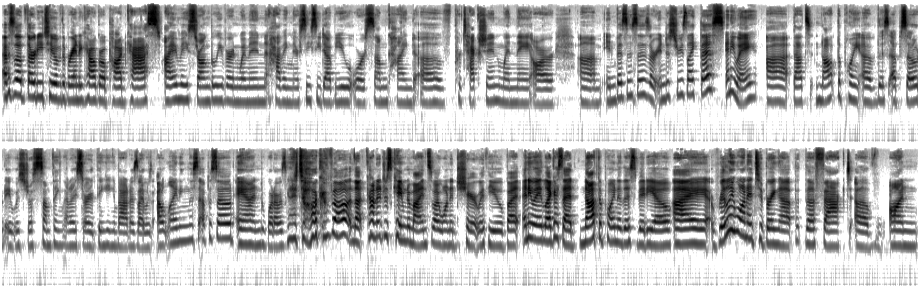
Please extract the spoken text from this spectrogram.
Episode 32 of the Branded Cowgirl podcast. I am a strong believer in women having their CCW or some kind of protection when they are um, in businesses or industries like this. Anyway, uh, that's not the point of this episode. It was just something that I started thinking about as I was outlining this episode and what I was going to talk about. And that kind of just came to mind. So I wanted to share it with you. But anyway, like I said, not the point of this video. I really wanted to bring up the fact of on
